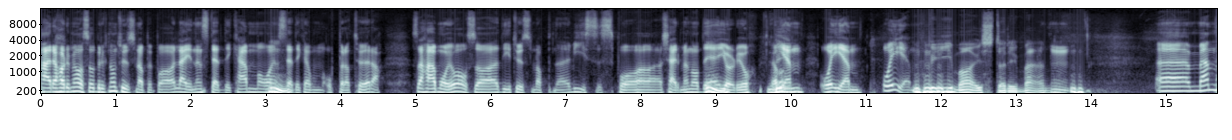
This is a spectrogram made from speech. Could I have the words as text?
her har de jo også brukt noen tusenlapper på å leie inn en steadycam og en Mm. steadycam-operatør. da. Så her må jo også de tusenlappene vises på skjermen, og det Mm. gjør det jo. Ja. Igjen og igjen og igjen. Be my study man. Mm. Uh, men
